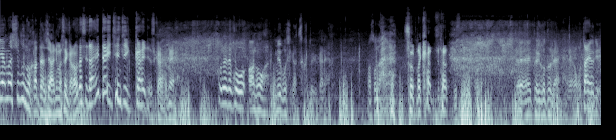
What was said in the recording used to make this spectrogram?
山支部の方じゃありませんから、私大体1日1回ですからね。これでこう、あの、目星がつくというかね。まあ、そんな そんな感じなんですけど。えー、ということで、えー、お便り、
